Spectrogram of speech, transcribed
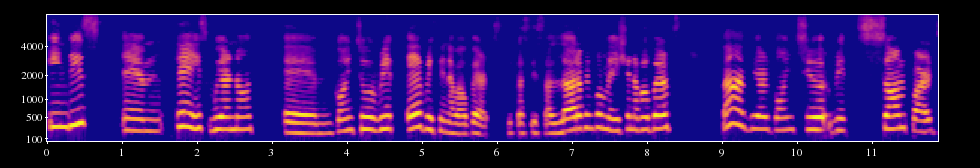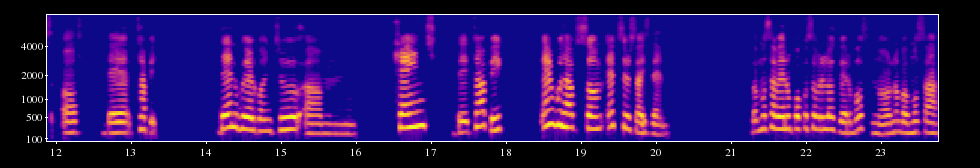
In this um, case, we are not um, going to read everything about verbs because it's a lot of information about verbs, but we are going to read some parts of the topic. Then we are going to um, change the topic and we have some exercise then. Vamos a ver un poco sobre los verbos, no nos vamos a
